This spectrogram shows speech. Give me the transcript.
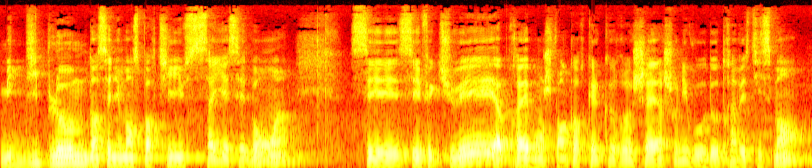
mes diplômes d'enseignement sportif, ça y est, c'est bon. hein. C'est effectué. Après, je fais encore quelques recherches au niveau d'autres investissements.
